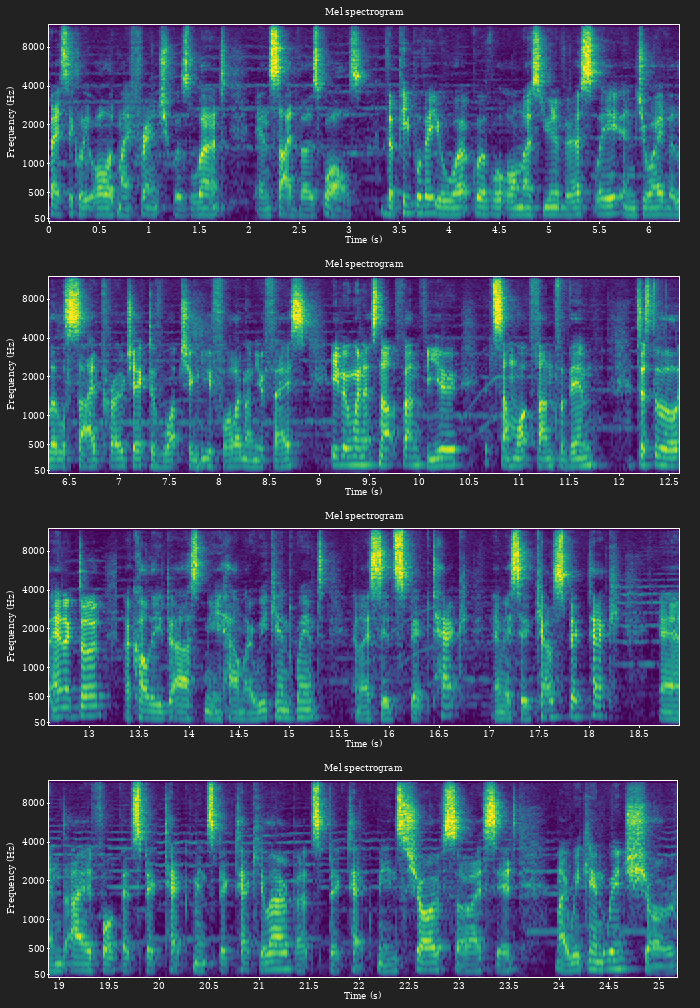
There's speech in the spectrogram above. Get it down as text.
Basically all of my French was learnt inside those walls. The people that you work with will almost universally enjoy the little side project of watching you falling on your face. Even when it's not fun for you, it's somewhat fun for them. Just a little anecdote, a colleague asked me how my weekend went and I said spectac, and they said quel spectac, and I thought that spectac meant spectacular, but spectac means show, so I said my weekend went show.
